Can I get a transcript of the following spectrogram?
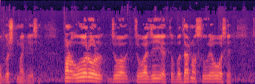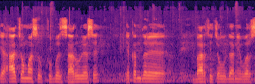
ઓગસ્ટમાં કહે છે. પણ ઓવરઓલ જો જોવા જઈએ તો બધાનો સૂર એવો છે કે આ ચોમાસું ખૂબ જ સારું રહેશે. એકંદરે બારથી ચૌદ આની વર્ષ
